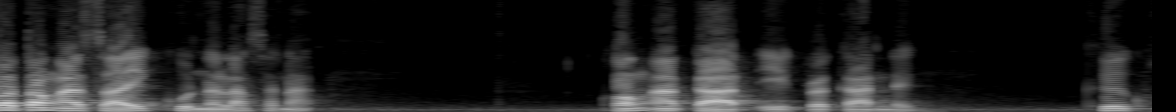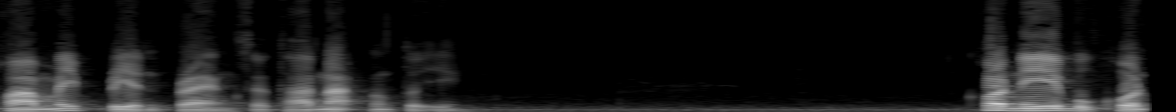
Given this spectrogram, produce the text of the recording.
ก็ต้องอาศัยคุณลักษณะ ของอากาศอีกประการหนึ่ง คือความไม่เปลี่ยนแปลงสถานะของตัวเอง ข้อนี้บุคคล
